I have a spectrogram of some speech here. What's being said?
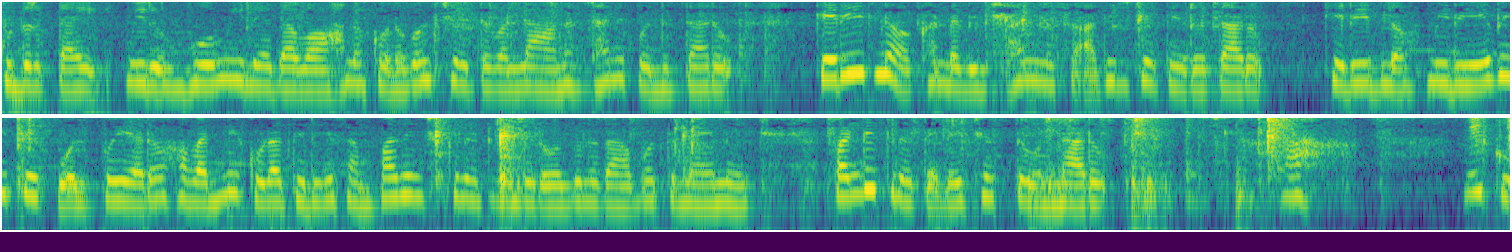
కుదురుతాయి. మీరు భూమి లేదా వాహనం కొనుగోలు చేయటం వల్ల ఆనందాన్ని పొందుతారు. కెరీర్లో అఖండ విజయాలను సాధించే తీరుతారు. కెరీర్లో మీరు ఏవైతే కోల్పోయారో అవన్నీ కూడా తిరిగి సంపాదించుకునేటువంటి రోజులు రాబోతున్నాయని పండితులు తెలియజేస్తూ ఉన్నారు. మీకు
